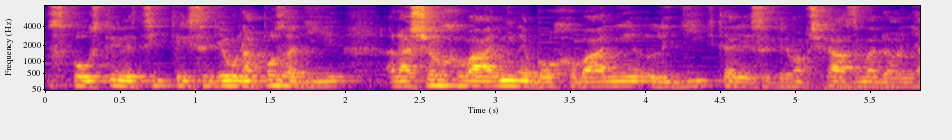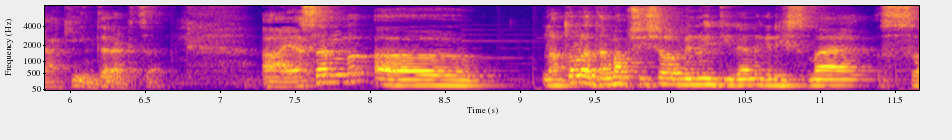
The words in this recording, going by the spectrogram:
spousty věcí, které se dějí na pozadí našeho chování nebo chování lidí, který, se kterými přicházíme do nějaké interakce. A já jsem uh, na tohle téma přišel minulý týden, když jsme s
